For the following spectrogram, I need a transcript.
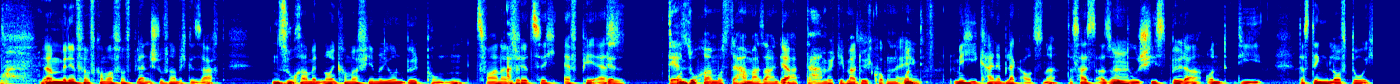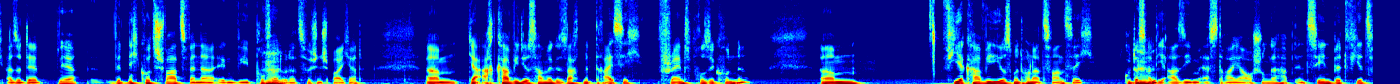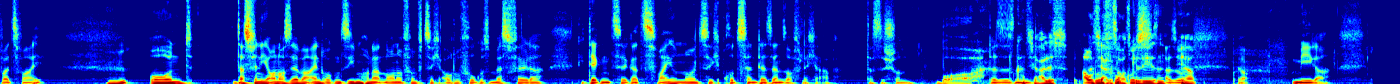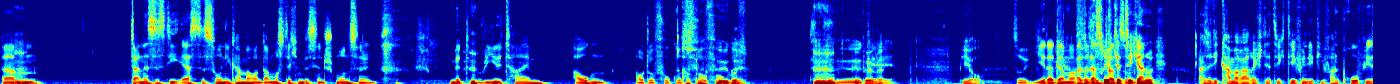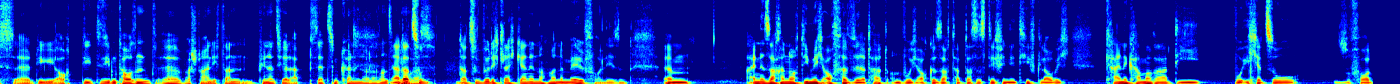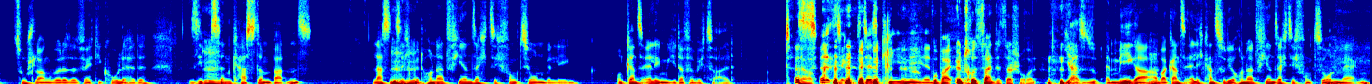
Ja. Ähm, mit den 5,5 Blendenstufen habe ich gesagt, ein Sucher mit 9,4 Millionen Bildpunkten, 240 FPS Der, Und- Sucher muss der Hammer sein. Da, Ja. da möchte ich mal durchgucken. Ne, und Michi keine Blackouts, ne? Das heißt also, Mhm. du schießt Bilder und die, das Ding läuft durch. Also der ja. wird nicht kurz schwarz, wenn er irgendwie puffert Mhm. oder zwischenspeichert. Ähm, ja, 8K-Videos haben wir gesagt mit 30 Frames pro Sekunde. Ähm, 4K-Videos mit 120. Gut, das Mhm. hat die A7S3 ja auch schon gehabt, in 10-Bit 422. Mhm. Und das finde ich auch noch sehr beeindruckend. 759 Autofokus-Messfelder, die decken ca. 92 Prozent der Sensorfläche ab. Das ist schon, Boah, das ist du kannst ein ja alles, ja alles Autofokus, ausgelesen. also- ja. mega. Ähm, Mhm. Dann ist es die erste Sony-Kamera und da musste ich ein bisschen schmunzeln mit Hm. Realtime-Augenautofokus für Autofokus? Vögel. Für Mhm, für Vögel. Jo. So, jeder, der mal Also das versucht hat, richtet so, sich ja nur, also die Kamera richtet sich definitiv an Profis, äh, die auch die 7000 äh, wahrscheinlich dann finanziell absetzen können oder sonst Ja, dazu, irgendwas. dazu würde ich gleich gerne noch mal eine Mail vorlesen. Ähm, eine Sache noch, die mich auch verwirrt hat und wo ich auch gesagt habe, das ist definitiv, glaube ich, keine Kamera, die, wo ich jetzt so sofort zuschlagen würde, selbst wenn ich die Kohle hätte. 17 Custom Buttons lassen sich Mhm. mit 164 Funktionen belegen. Und ganz ehrlich, Michi, dafür bin ich zu alt. Das, das kriege ich nicht hin. Wobei, interessant ist das schon. Ja, so, äh, mega, aber ganz ehrlich, kannst du dir 164 Funktionen merken?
